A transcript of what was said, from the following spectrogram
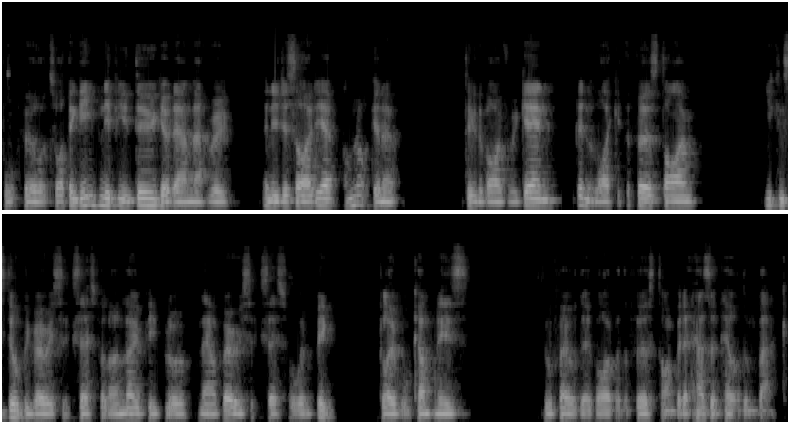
fulfilled. So I think even if you do go down that route and you decide, yeah, I'm not going to do the Viva again, didn't like it the first time, you can still be very successful. I know people are now very successful in big global companies who failed their Viva the first time, but it hasn't held them back.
